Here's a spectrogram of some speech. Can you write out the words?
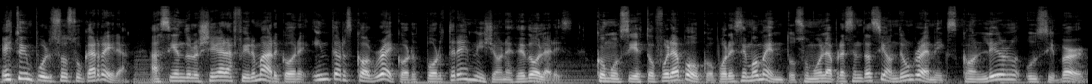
Esto impulsó su carrera, haciéndolo llegar a firmar con Interscope Records por 3 millones de dólares. Como si esto fuera poco, por ese momento sumó la presentación de un remix con Little Uzi Bird.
